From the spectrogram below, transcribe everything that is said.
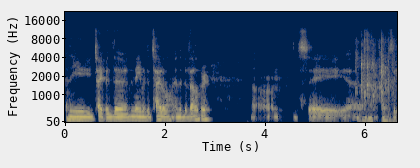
and then you type in the, the name of the title and the developer. Um, let's say, uh, let's see.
